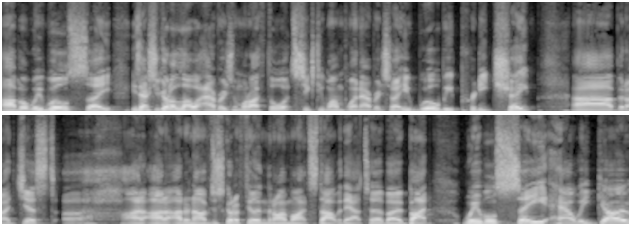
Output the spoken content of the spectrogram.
Uh, but we will see. He's actually got a lower average than what I thought 61 point average. So he will be pretty cheap. Uh, but I just, uh, I, I, I, don't know. I've just got a feeling that I might start without Turbo. But we will see how we go.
